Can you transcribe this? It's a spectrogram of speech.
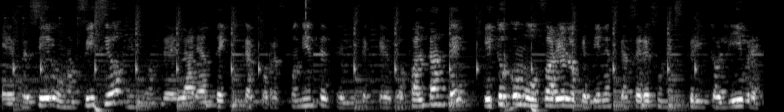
es decir, un oficio en donde el área técnica correspondiente te dice qué es lo faltante y tú como usuario lo que tienes que hacer es un escrito libre.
